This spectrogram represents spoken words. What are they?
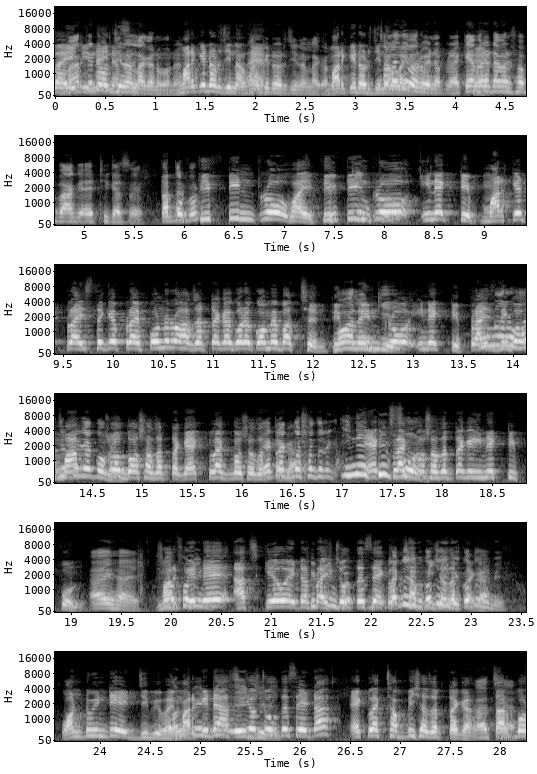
বা Market 89 original লাগানো মনে হয়। মার্কেট অরিজিনাল হ্যাঁ। মার্কেট অরিজিনাল লাগানো। মার্কেট অরিজিনাল লাগানো। পারবেন আপনারা। ক্যামেরা ট্যামেরা সব আগে ঠিক আছে। তারপর 15 প্রো ভাই 15 প্রো ইনঅ্যাক্টিভ মার্কেট প্রাইস থেকে প্রায় 15000 টাকা করে কমে পাচ্ছেন। 15 প্রো ইনঅ্যাক্টিভ প্রাইস দিব 15,000 টাকা মাত্র কমে? 10000 টাকা 1 লাখ 10000 এক লাখ টাকা। দশ হাজার ইনএক্টিভ 1 লাখ ফোন 10000 টাকা ইনঅ্যাক্টিভ ফোন হাই হাই। মার্কেটে আজকেও এটা প্রাইস 15 Pro। চলতেছে 1 লাখ কত জিবি, কত 26000 জিবি, টাকা জিবি? 128 জিবি ভাই মার্কেটে আজকেও চলতেছে এটা 1 লাখ 26000 টাকা। আচ্ছা। তারপর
